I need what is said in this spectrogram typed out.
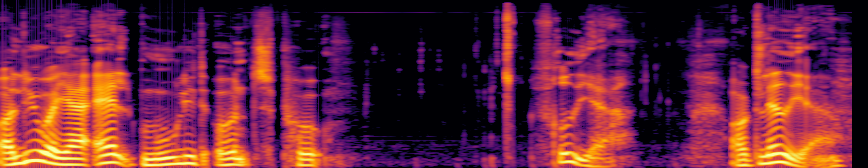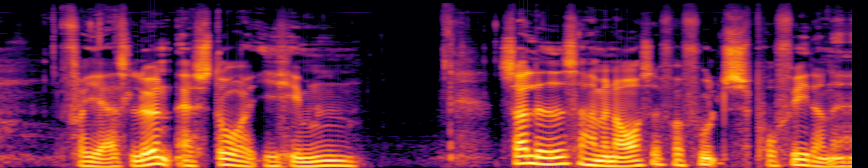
og lyver jer alt muligt ondt på. Fryd jer og glæd jer, for jeres løn er stor i himlen. Således har man også forfulgt profeterne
